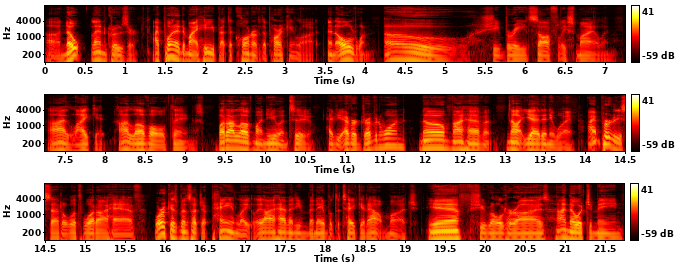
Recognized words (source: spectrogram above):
Uh, nope, Land Cruiser. I pointed to my heap at the corner of the parking lot. An old one. Oh, she breathed softly, smiling. I like it. I love old things. But I love my new one too. Have you ever driven one? No, I haven't. Not yet, anyway. I'm pretty settled with what I have. Work has been such a pain lately, I haven't even been able to take it out much. Yeah, she rolled her eyes. I know what you mean.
